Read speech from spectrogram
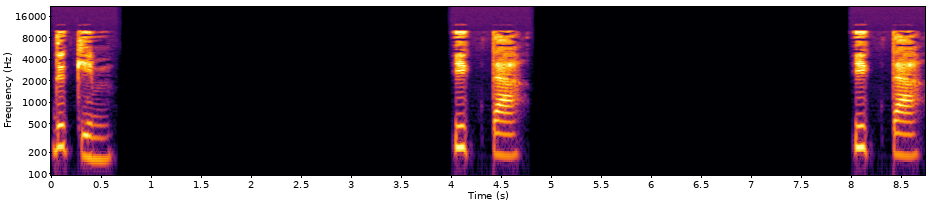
느낌 읽다 읽다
